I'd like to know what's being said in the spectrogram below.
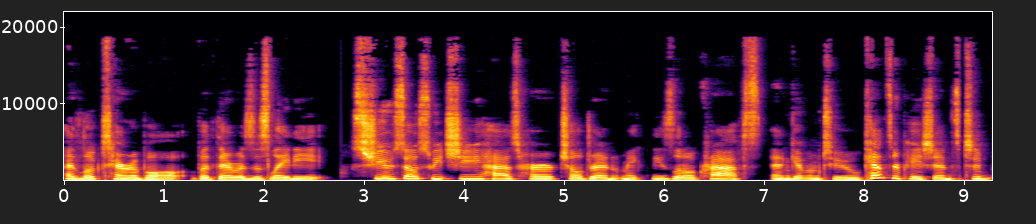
I looked terrible, but there was this lady she was so sweet. She has her children make these little crafts and give them to cancer patients to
